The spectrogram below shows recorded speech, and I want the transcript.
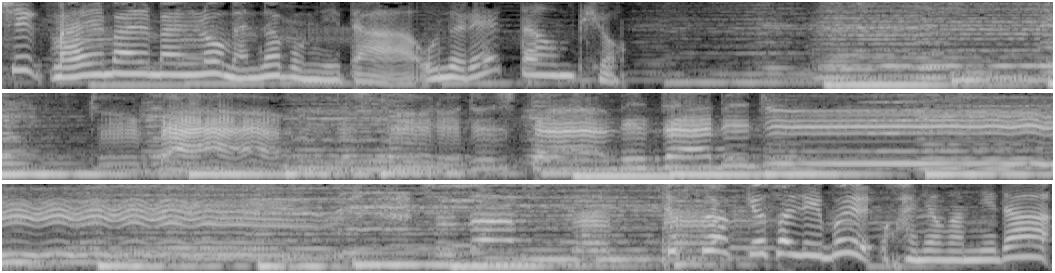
소식 말말말로 만나봅니다. 오늘의 따옴표. 특수학교 설립을 환영합니다.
